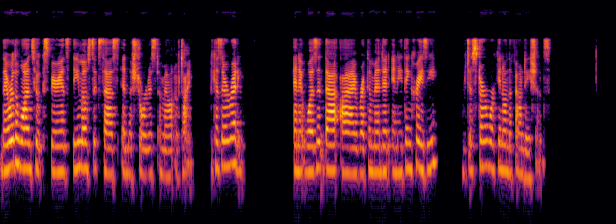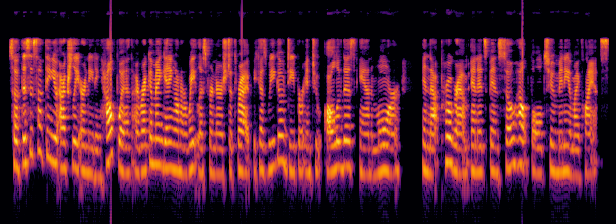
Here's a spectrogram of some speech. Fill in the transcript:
they were the ones who experienced the most success in the shortest amount of time because they were ready. And it wasn't that I recommended anything crazy. We just started working on the foundations. So if this is something you actually are needing help with, I recommend getting on our waitlist for Nourish to Thrive because we go deeper into all of this and more in that program. And it's been so helpful to many of my clients.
